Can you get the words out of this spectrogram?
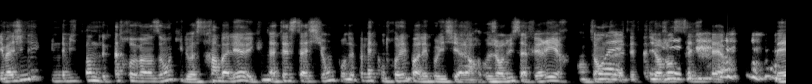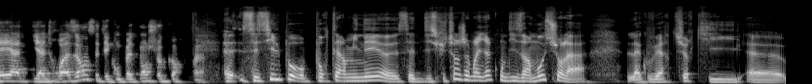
Imaginez une habitante de 80 ans qui doit se trimballer avec une attestation pour ne pas être contrôlée par les policiers. Alors aujourd'hui, ça fait rire en temps d'état d'urgence sanitaire. Mais il y, a, trois ans, c'était complètement choquant. Euh, Cécile, pour, pour terminer euh, cette discussion, j'aimerais bien qu'on dise un mot sur la, la couverture qui, euh,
